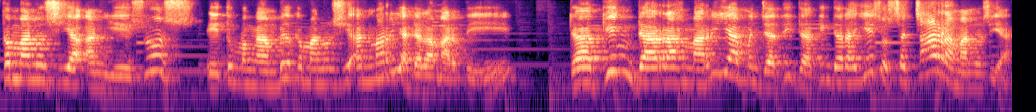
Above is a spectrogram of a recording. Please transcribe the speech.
Kemanusiaan Yesus itu mengambil kemanusiaan Maria dalam arti daging darah Maria menjadi daging darah Yesus secara manusia.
